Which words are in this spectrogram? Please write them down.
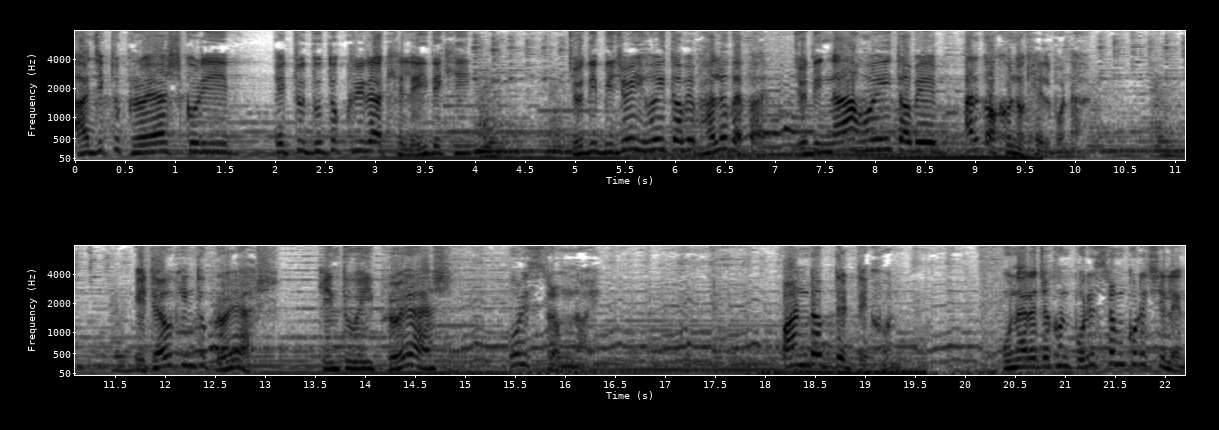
আজ একটু প্রয়াস করি, একটু দ্রুতক্রীড়া খেলেই দেখি। যদি বিজয়ী হই তবে ভালো ব্যাপার, যদি না হই তবে আর কখনো খেলব না। এটাও কিন্তু প্রয়াস, কিন্তু এই প্রয়াস পরিশ্রম নয়। পাণ্ডবদের দেখুন ওনারা যখন পরিশ্রম করেছিলেন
